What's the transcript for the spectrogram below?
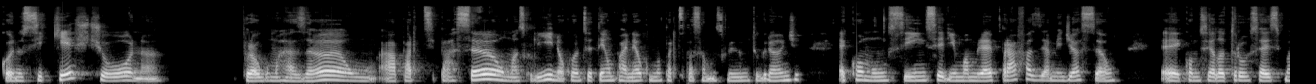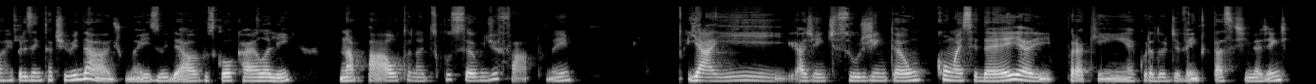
quando se questiona por alguma razão a participação masculina, ou quando você tem um painel com uma participação masculina muito grande, é comum se inserir uma mulher para fazer a mediação, é, como se ela trouxesse uma representatividade, mas o ideal é você colocar ela ali na pauta, na discussão de fato, né? E aí a gente surge então com essa ideia, e para quem é curador de evento que está assistindo a gente,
